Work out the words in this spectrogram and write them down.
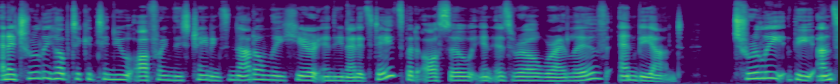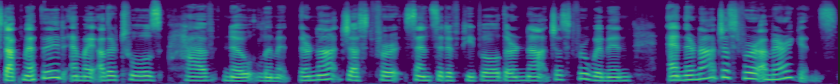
and I truly hope to continue offering these trainings not only here in the United States, but also in Israel, where I live, and beyond. Truly, the Unstuck Method and my other tools have no limit. They're not just for sensitive people, they're not just for women, and they're not just for Americans.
